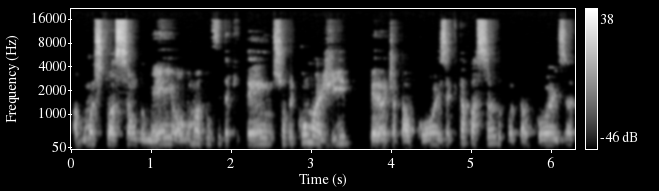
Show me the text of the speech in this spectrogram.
Alguma situação do meio, alguma dúvida que tem sobre como agir perante a tal coisa, que está passando por tal coisa,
